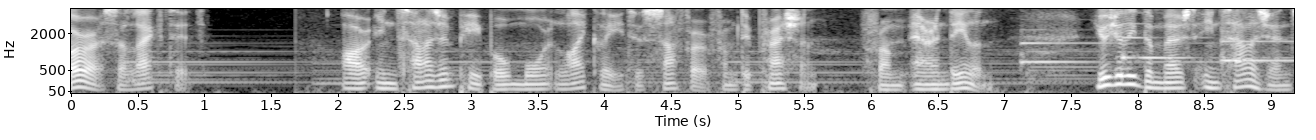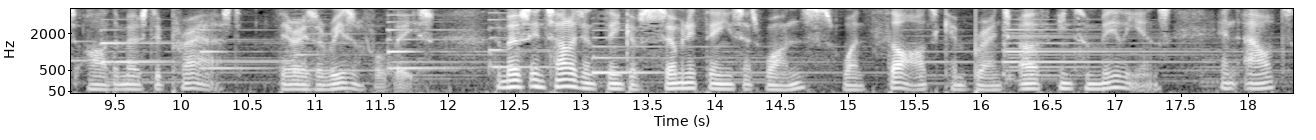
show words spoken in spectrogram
Quora selected Are intelligent people more likely to suffer from depression? From Aaron Dillon. Usually, the most intelligent are the most depressed. There is a reason for this. The most intelligent think of so many things at once, one thought can branch off into millions and out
